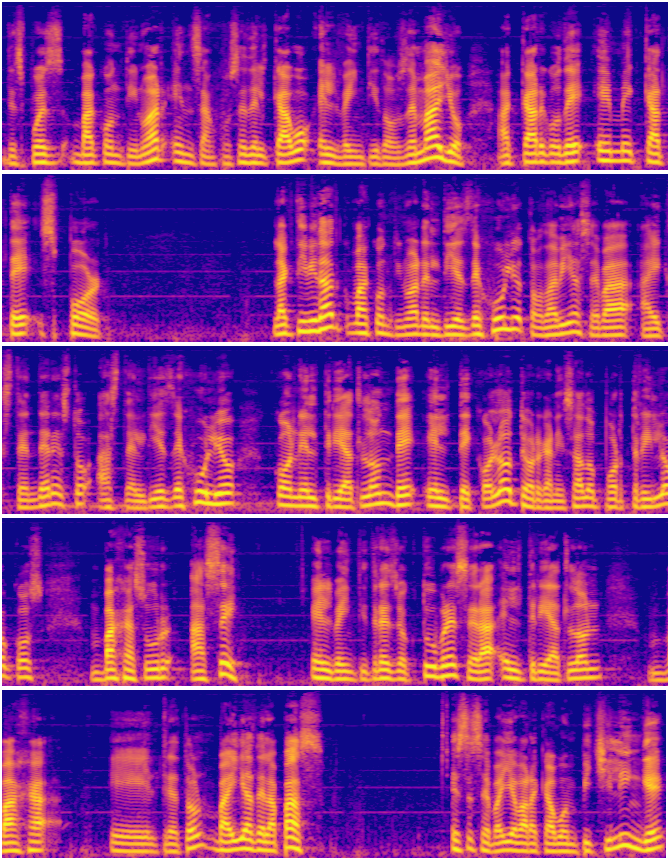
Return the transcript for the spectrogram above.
Después va a continuar en San José del Cabo el 22 de mayo, a cargo de MKT Sport. La actividad va a continuar el 10 de julio, todavía se va a extender esto hasta el 10 de julio con el triatlón de El Tecolote organizado por Trilocos Baja Sur AC. El 23 de octubre será el triatlón Baja el triatlón Bahía de la Paz. Este se va a llevar a cabo en Pichilingue.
